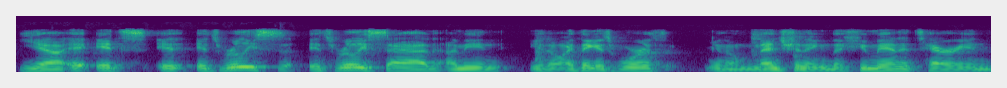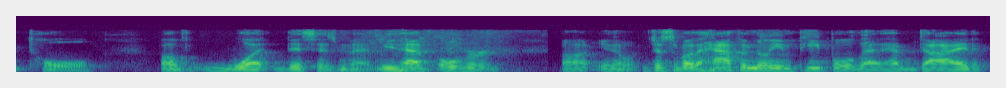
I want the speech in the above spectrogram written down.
Yeah, it, it's it, it's really it's really sad. I mean, you know, I think it's worth you know mentioning the humanitarian toll of what this has meant. We have over, uh, you know, just about a half a million people that have died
